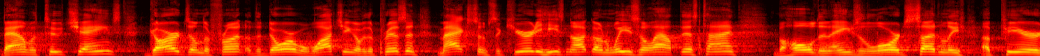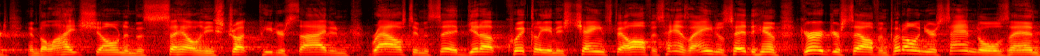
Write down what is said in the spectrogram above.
bound with two chains. Guards on the front of the door were watching over the prison, maximum security. He's not going to weasel out this time. Behold, an angel of the Lord suddenly appeared, and the light shone in the cell, and he struck Peter's side and roused him and said, Get up quickly. And his chains fell off his hands. The angel said to him, Gird yourself and put on your sandals. And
